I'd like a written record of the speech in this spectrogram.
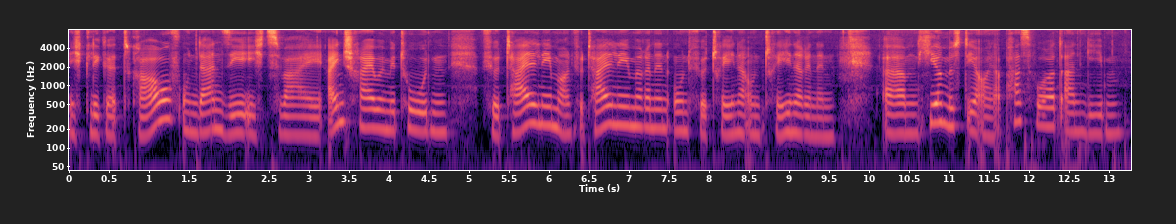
Ich klicke drauf und dann sehe ich zwei Einschreibemethoden für Teilnehmer und für Teilnehmerinnen und für Trainer und Trainerinnen. Ähm, hier müsst ihr euer Passwort angeben.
